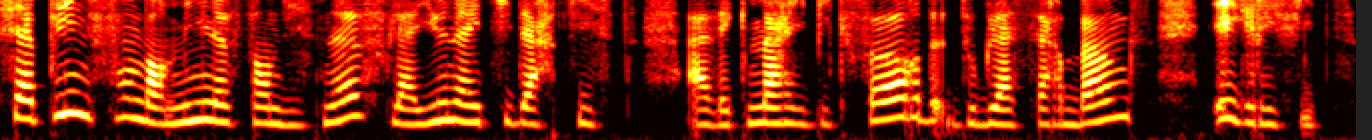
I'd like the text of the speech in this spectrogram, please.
Chaplin fonde en 1919 la United Artists avec Mary Pickford, Douglas Fairbanks et Griffith.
